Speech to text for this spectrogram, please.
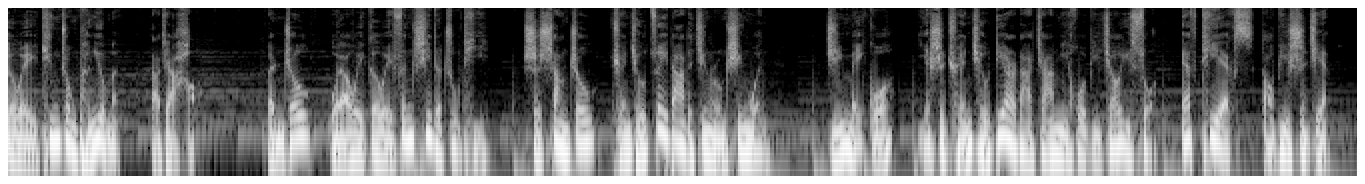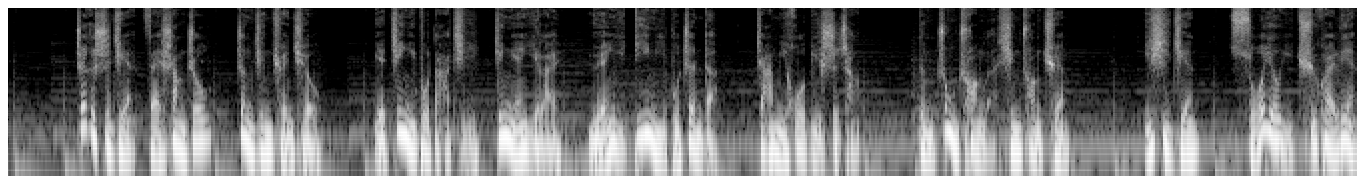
各位听众朋友们，大家好。本周我要为各位分析的主题是上周全球最大的金融新闻，即美国也是全球第二大加密货币交易所 FTX 倒闭事件。这个事件在上周震惊全球，也进一步打击今年以来原已低迷不振的加密货币市场，更重创了新创圈。一夕间，所有以区块链、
